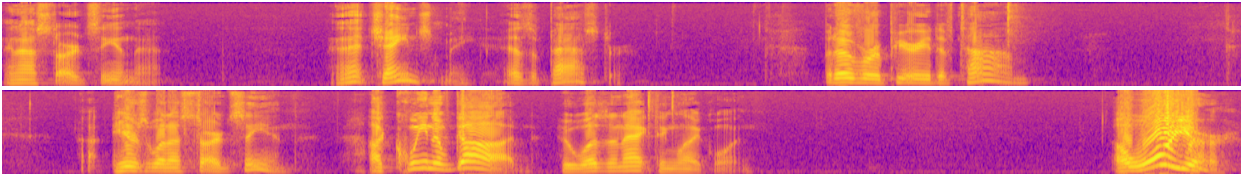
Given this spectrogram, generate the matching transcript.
And I started seeing that. And that changed me as a pastor. But over a period of time, uh, here's what I started seeing a queen of God who wasn't acting like one, a warrior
